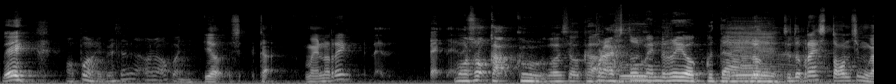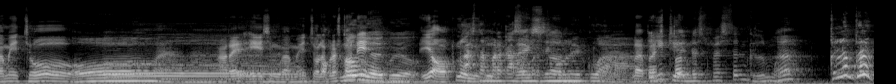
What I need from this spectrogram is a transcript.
Eh, Apa nih? Preston ono apa nih? Yo gak menere Mosok gak go. Mosok gak Preston main yo ku ta. lho tutup Preston sing munggah meja. Oh. Areke sing munggah meja. Oknum Preston ya iku yo. Iya oknum. Customer customer sing Preston. ngono iku ah. Lek Iki di endorse Preston gelem. Hah? Gelem gelem.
